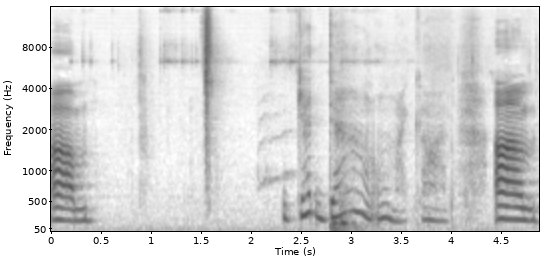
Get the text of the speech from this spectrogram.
Um, get down. Oh my god. Um,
